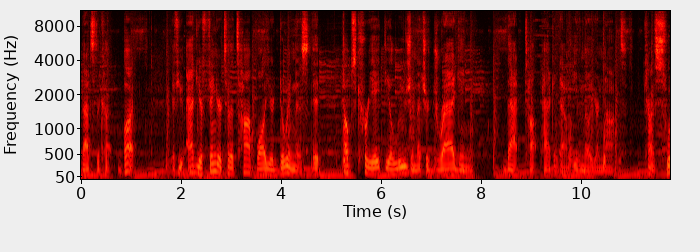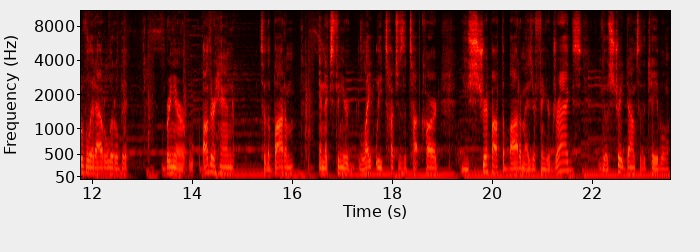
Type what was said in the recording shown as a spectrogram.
That's the cut. But if you add your finger to the top while you're doing this, it helps create the illusion that you're dragging that top packet down even though you're not. Kind of swivel it out a little bit, bring your other hand to the bottom, index finger lightly touches the top card, you strip out the bottom as your finger drags, you go straight down to the table,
